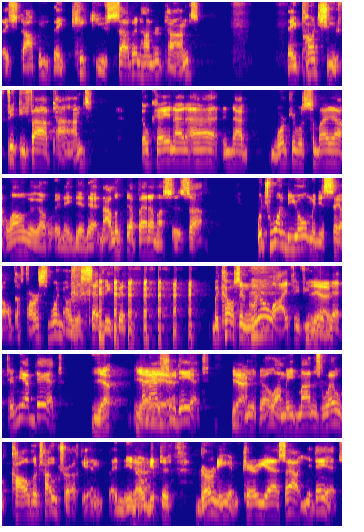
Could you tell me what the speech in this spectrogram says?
they stop you, they kick you seven hundred times, they punch you fifty five times. Okay, and I, I and I working with somebody not long ago, and they did that, and I looked up at them. I says, uh, "Which one do you want me to sell? The first one or the seventy fifth? Because in real life, if you Yeah. did that to me, I'm dead. yep. Yeah. I'm yeah, actually yeah. dead. Yeah. You know, I mean, might as well call the tow truck in and you know Yeah. get the gurney and carry your ass out. You're dead.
